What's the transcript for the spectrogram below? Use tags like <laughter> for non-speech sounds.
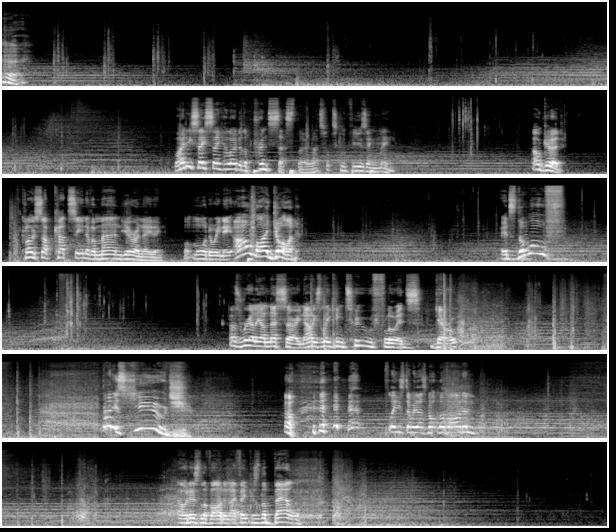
Huh. Why did he say say hello to the princess, though? That's what's confusing me. Oh, good. Close-up cutscene of a man urinating. What more do we need? Oh my god! It's the wolf! That was really unnecessary. Now he's leaking two fluids, Geralt. That is huge! Oh. <laughs> Please tell me that's not Leuvaarden. Oh, it is Leuvaarden, I think, because of the bell.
